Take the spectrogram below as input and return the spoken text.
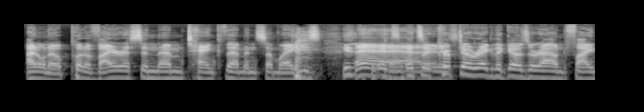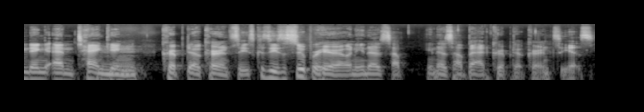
I don't know, put a virus in them, tank them in some way. He's, he's Yeah, it's, it's a it is. crypto rig that goes around finding and tanking cryptocurrencies because he's a superhero and he knows how he knows how bad cryptocurrency is.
